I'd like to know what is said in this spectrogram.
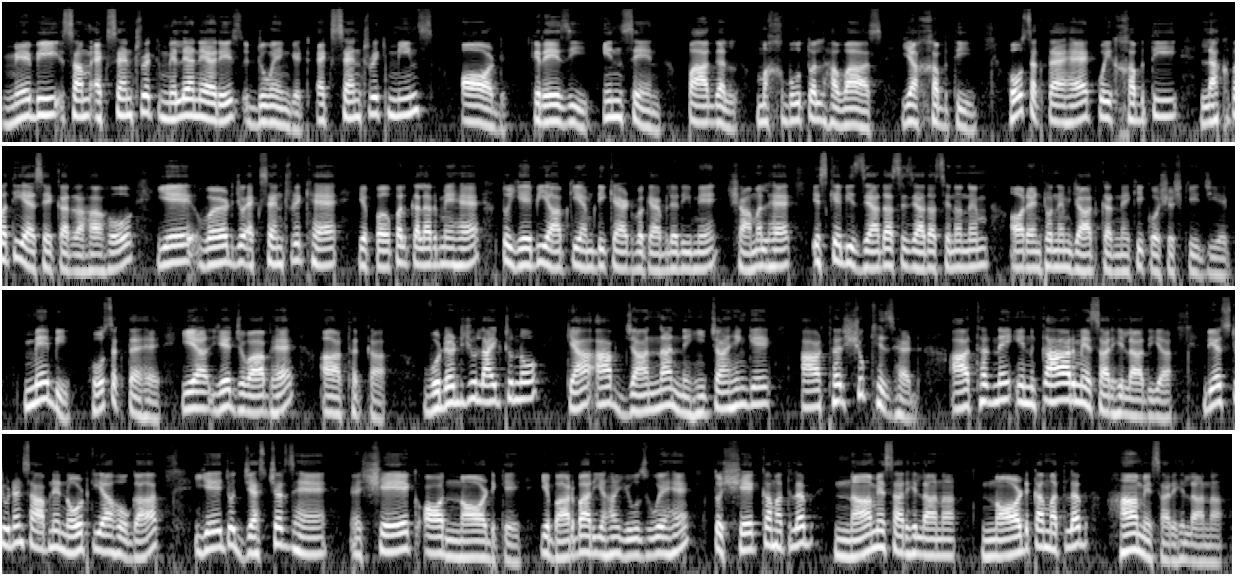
Maybe some eccentric millionaire is doing it eccentric means odd crazy insane पागल, मखबूतुल हवास या खबती। हो सकता है कोई खबती लखपति ऐसे कर रहा हो। ये वर्ड जो एक्सेंट्रिक है, ये पर्पल कलर में है तो ये भी आपकी एम डी कैट वकेबलरी में शामिल है। इसके भी ज़्यादा से ज़्यादा सिनोनिम और एंटोनिम याद करने की कोशिश कीजिए। मे भी हो सकता है, ये ये जवाब है आर्थर का। Wouldn't you like to know क्या आप जानना नहीं चाहेंगे? Arthur shook his head Arthur ने इनकार में सर हिला दिया। डियर स्टूडेंट्स आपने नोट किया होगा, ये जो जेस्चर्स हैं शेक और नॉड के, ये बार बार यहाँ यूज़ हुए हैं। तो शेक का मतलब ना में सर हिलाना नॉड का मतलब हाँ में सर हिलाना।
